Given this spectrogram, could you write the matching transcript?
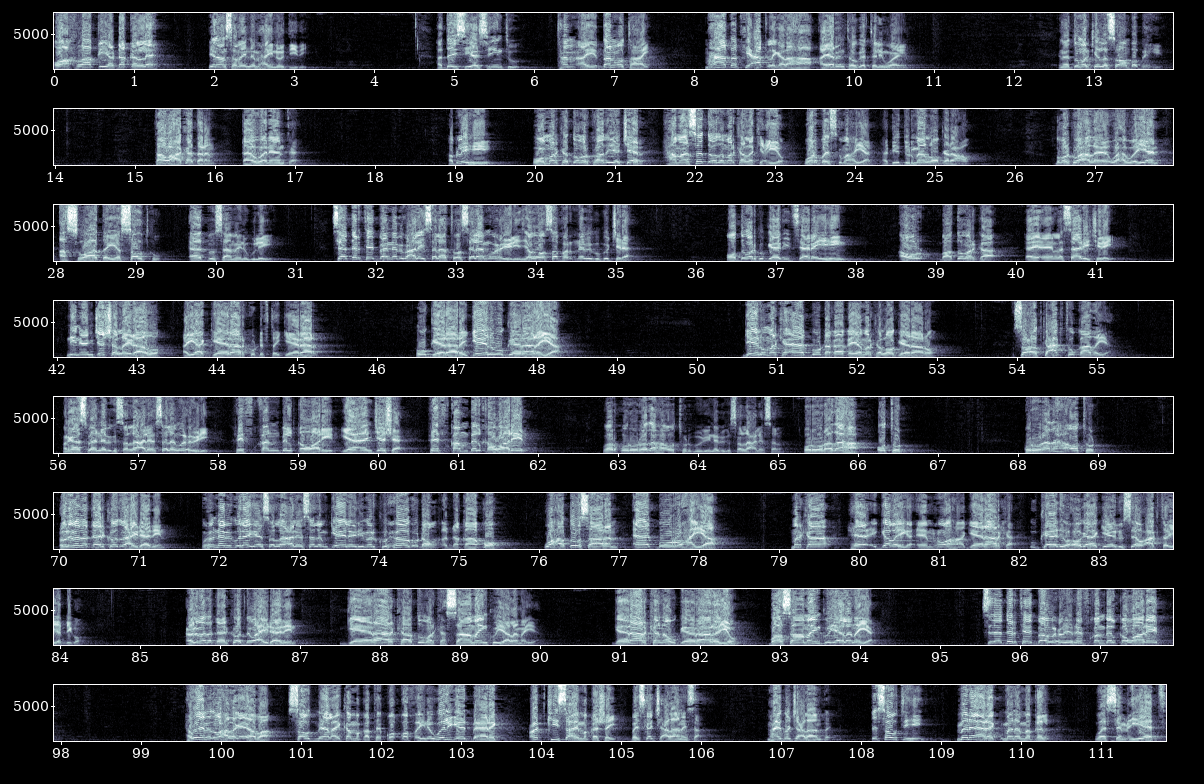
oo akhlaaq iyo dhaqan leh inaan samayno maxaa inoo diiday hadday siyaasiyiintu tan ay dan u tahay maxaa dadkii caqliga lahaa ay arrinta uga talin waayeen? Ina dumarkii la soo anbabixiyo taa waxaa ka daran qaawanaanta. Hablihii oo marka dumarku had iyo jeer xamaasadooda marka la kiciyo warba iskuma hayaan. Haddii durmaan loo garaaco dumarku waxa weeyaan aswaadda iyo sawdku aad buu saameyn ugu leeyahy saa darteed baa nebigu calayhi salaatu wasalaam wuxuu yidhi isagoo safar nebigu ku jira oo dumarku gaadiid saaran yihiin awr baa dumarka la saari jiray. Nin anjasha la yidhaahdo ayaa geeraar ku dhiftay geeraar. U geeraaray geel u geeraarayaa geelu marka aad buu dhaqaaqayaa marka loo geeraaro. Socodka cagtuu qaadaya. Markaas baa nebigu sal allahu alayh wasalam wuxuu yidhi rifqan bilqawaariir yaa anjasha rifqan bilqawaariir war quruuradaha u tudh buu yidhi nebigu sal allahu alay wasalam quruuradaha u tudh quruuradaha u tudh culimmada qaarkood waxay yidhahdeen wuxuu nebigu leeyahay sal allahu alay wasalam geelayidhi markuu xoog u dhaqaaqo waxa dul saaran aad buu ruxayaa. Markaa he gabayga ee muxuu ahaa geeraarka u kaadi waxoogaha geelu si u cagta iyo dhigo. Culimmada qaarkoodna waxay yidhaahdeen geeraarkaa dumarka saamayn ku yeelanaya geeraarkana uu geeraarayo baa saamayn ku yeelanaya. Sidaa darteed baa wuxuu yihi rifqan bilqawaariid haweeneeda waxaa laga yaabaa sawd meel ay ka maqatay qof ayna weligeedba arag codkiisa ay maqashay bay iska jeclaanaysaa. Maxay ku jeclaantay? Bisawtihi mana arag mana maqal waa samciyaad.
